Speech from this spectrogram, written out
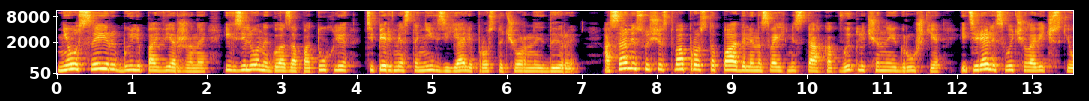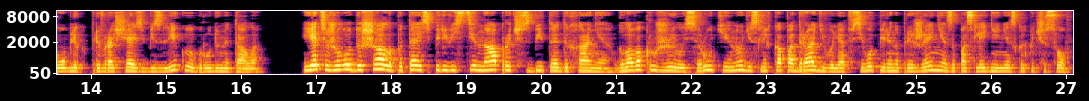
Неосейры были повержены, их зеленые глаза потухли, теперь вместо них зияли просто черные дыры. А сами существа просто падали на своих местах, как выключенные игрушки, и теряли свой человеческий облик, превращаясь в безликую груду металла. Я тяжело дышала, пытаясь перевести напрочь сбитое дыхание. Голова кружилась, руки и ноги слегка подрагивали от всего перенапряжения за последние несколько часов.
